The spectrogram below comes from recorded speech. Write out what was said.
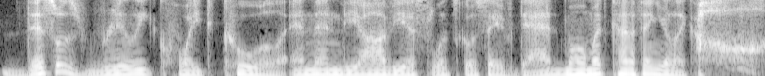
this was really quite cool. And then the obvious "let's go save dad" moment kind of thing. You're like, oh,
